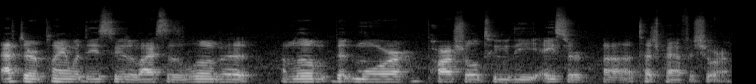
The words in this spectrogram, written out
after playing with these two devices a little bit, I'm a little bit more partial to the Acer uh, touchpad for sure.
